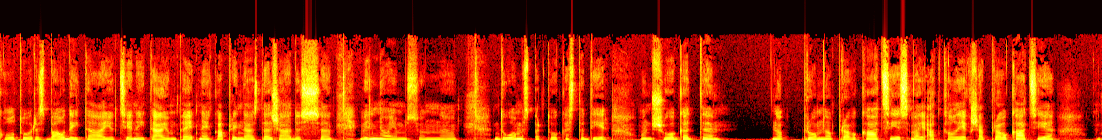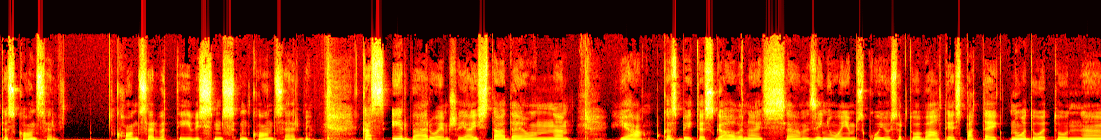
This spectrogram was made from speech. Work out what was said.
kultūras baudītāju, cienītāju un pētnieku aprindās dažādus e, viļņojumus un e, domas par to, kas tad ir. Un šogad, nu, prom no provokācijas, vai atkal iekšā provokācijā, un tas konservi, konservatīvisms un konservi. Kas ir vērojams šajā izstādē, un Jā, kas bija tas galvenais uh, ziņojums, ko jūs ar to vēlties pateikt, nodot, un uh,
